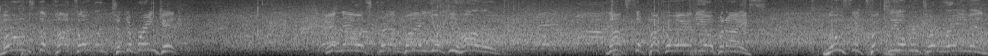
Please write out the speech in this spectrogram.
Moves the puck over to DeBrincat. And now it's grabbed by Jokiharju. Knocks the puck away in the open ice. Moves it quickly over to Raymond.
